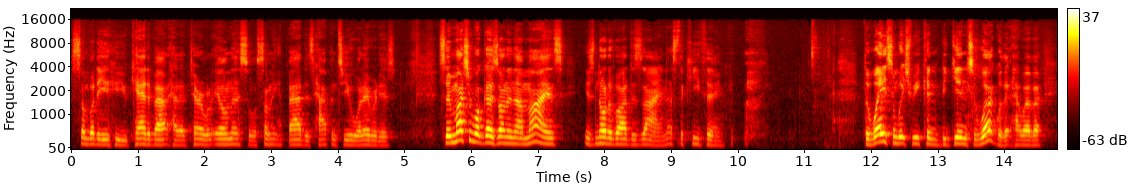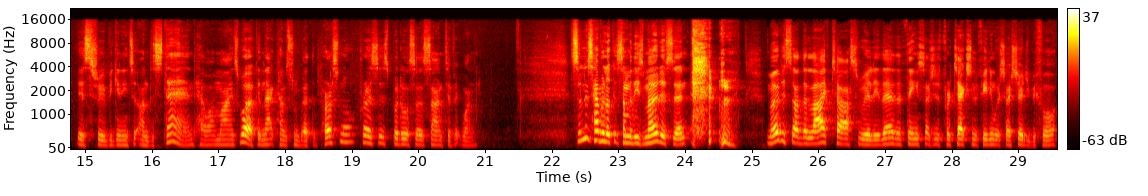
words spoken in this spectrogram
somebody who you cared about had a terrible illness or something bad has happened to you, whatever it is. So much of what goes on in our minds is not of our design. That's the key thing. The ways in which we can begin to work with it, however, is through beginning to understand how our minds work, and that comes from both the personal process but also a scientific one. So let's have a look at some of these motives then. motives are the life tasks, really. They're the things such as protection, feeding, which I showed you before.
